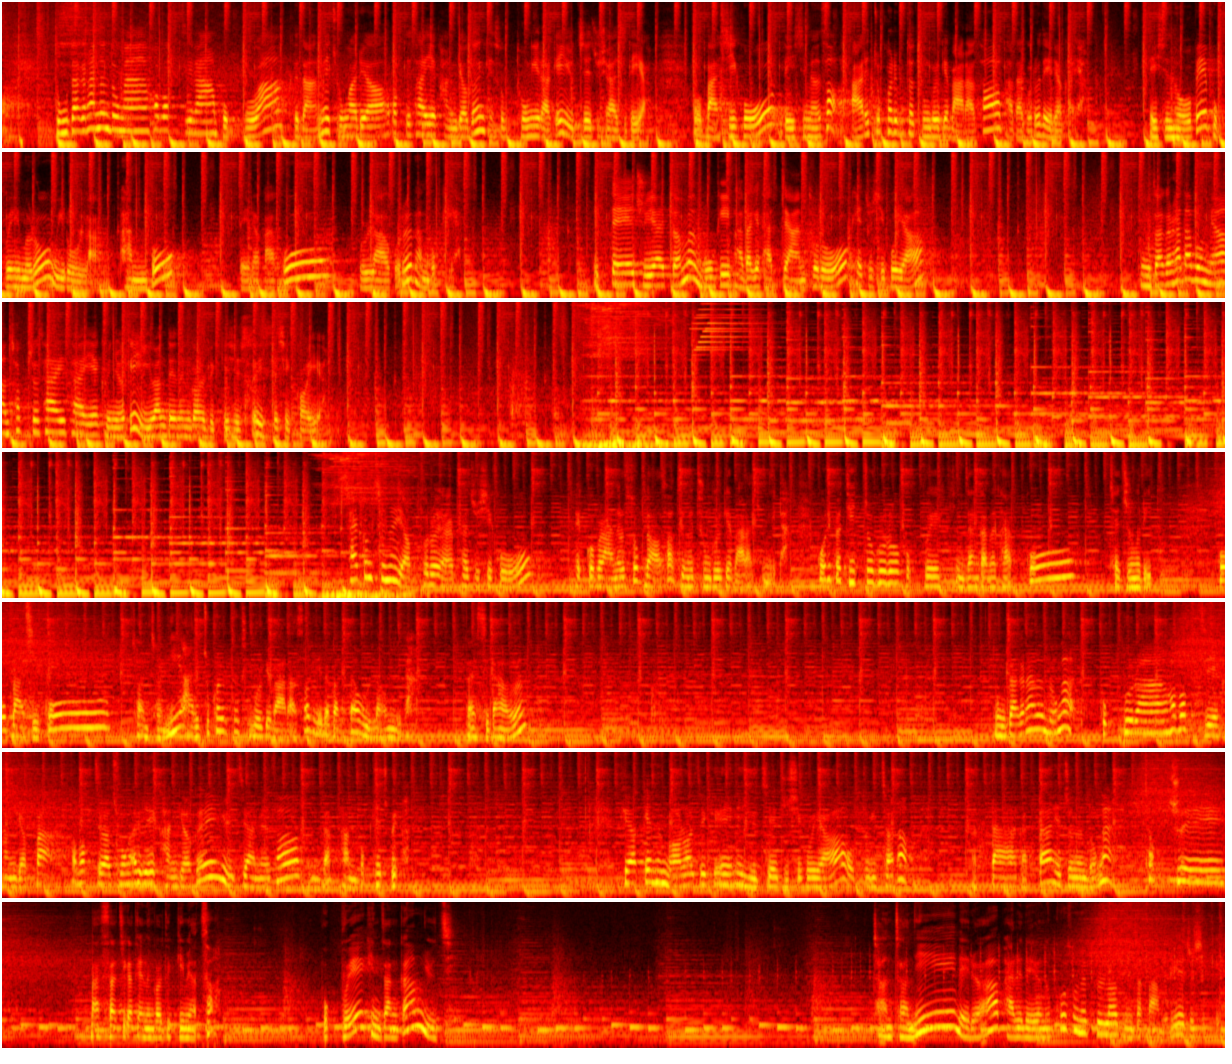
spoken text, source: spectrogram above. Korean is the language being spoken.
동작을 하는 동안 허벅지랑 복부와 그 다음에 종아리와 허벅지 사이의 간격은 계속 동일하게 유지해 주셔야지 돼요. 호흡 마시고 내쉬면서 아래쪽 허리부터 둥글게 말아서 바닥으로 내려가요. 내쉬는 호흡에 복부의 힘으로 위로 올라오고 반복 내려가고 올라오고를 반복해요. 이때 주의할 점은 목이 바닥에 닿지 않도록 해주시고요. 동작을 하다 보면 척추 사이사이의 근육이 이완되는 걸 느끼실 수 있으실 거예요. 팔꿈치는 옆으로 얇혀주시고 배꼽을 안으로 쏙 넣어서 등을 둥글게 말아줍니다. 꼬리뼈 뒤쪽으로 복부의 긴장감을 갖고 체중을 이동. 호흡 마시고 천천히 아래쪽 허리부터 둥글게 말아서 내려갔다 올라옵니다. 다시 다운. 동작을 하는 동안 복부랑 허벅지의 간격과 허벅지와 종아리의 간격을 유지하면서 동작 반복해줘요. 귀 어깨는 멀어지게 유지해 주시고요. 오뚜기처럼 갔다 갔다 해주는 동안 척추의 마사지가 되는 걸 느끼면서 복부의 긴장감 유지. 천천히 내려와 발을 내려놓고 손을 풀러 동작 마무리 해 주실게요.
